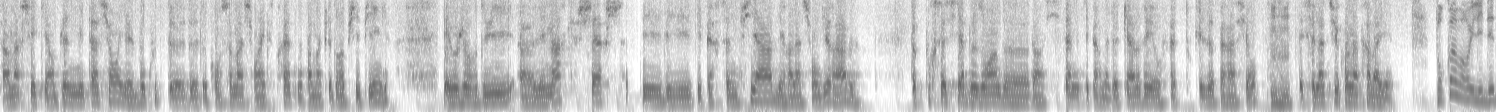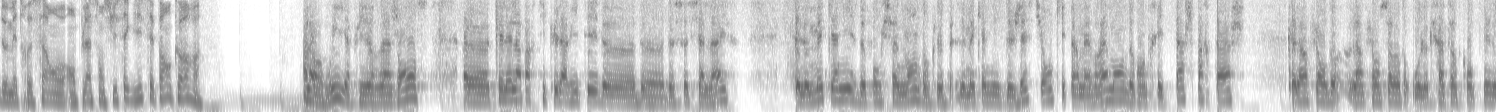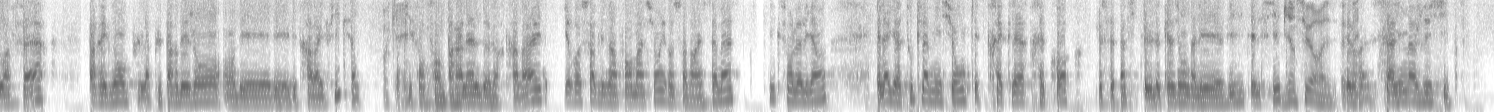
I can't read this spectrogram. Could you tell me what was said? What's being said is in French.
c'est un marché qui est en pleine mutation. Il y a eu beaucoup de, de, de consommation express, notamment avec le dropshipping. Et aujourd'hui, euh, les marques cherchent des, des, des personnes fiables, des relations durables. Donc pour ceci, il y a besoin d'un système qui permet de cadrer au fait toutes les opérations. Mhm. Et c'est là-dessus qu'on a travaillé. Pourquoi avoir eu l'idée de mettre ça en, en place en Suisse? Ça n'existait pas encore? Alors oui, il y a plusieurs agences. Euh, quelle est la particularité de, de, de Social Life? C'est le mécanisme de fonctionnement, donc le, le mécanisme de gestion qui permet vraiment de rentrer tâche par tâche que l'influen- l'influenceur ou le créateur de contenu doit faire. Par exemple, la plupart des gens ont des, des, des travails fixes, Ok. donc ils font ça en parallèle de leur travail. Ils reçoivent les informations, ils reçoivent un SMS, sur le lien. Et là, il y a toute la mission qui est très claire, très propre. Je ne sais pas si tu as eu l'occasion d'aller visiter le site. Bien sûr. C'est vrai, c'est à l'image du site.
